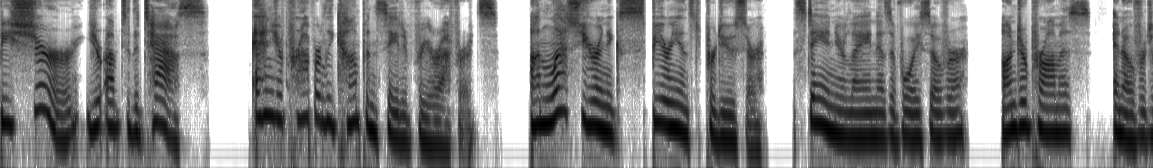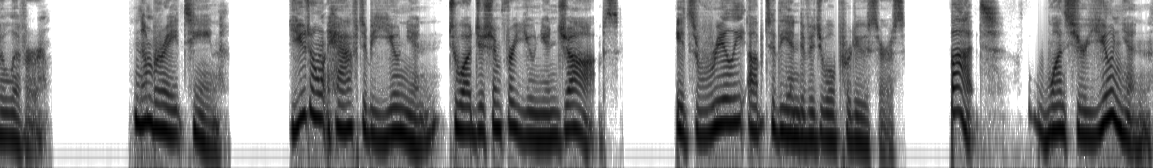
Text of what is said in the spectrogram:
be sure you're up to the tasks. And you're properly compensated for your efforts. Unless you're an experienced producer, stay in your lane as a voiceover, under promise, and over deliver. Number 18. You don't have to be union to audition for union jobs. It's really up to the individual producers. But once you're union,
